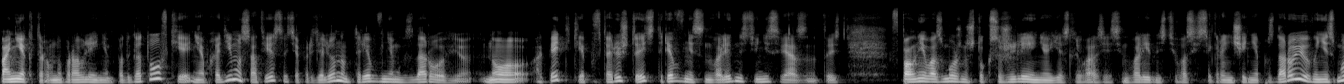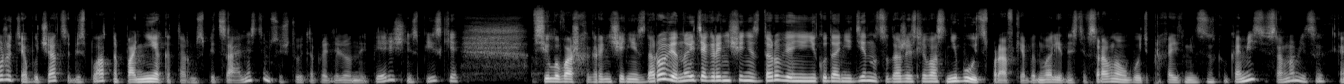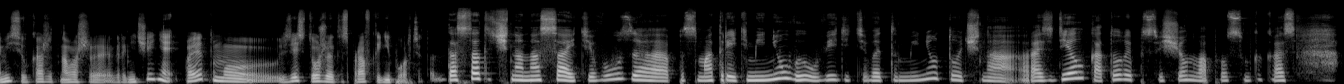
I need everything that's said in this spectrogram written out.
по некоторым направлениям подготовки необходимо соответствовать определенным требованиям к здоровью. Но, опять-таки, я повторюсь, что эти требования с инвалидностью не связаны. То есть вполне возможно, что, к сожалению, если у вас есть инвалидность, у вас есть ограничения по здоровью, вы не сможете обучаться бесплатно по некоторым специальностям. Существуют определенные перечни, списки в силу ваших ограничений здоровья. Но эти ограничения здоровья, они никуда не денутся, даже если у вас не будет справки об инвалидности. Все равно вы будете проходить медицинскую комиссию, все равно медицинская комиссия укажет на ваши ограничения. Поэтому здесь тоже эта справка не портит. Достаточно на сайте вуза посмотреть меню, вы увидите в этом меню точно раздел, который посвящен вопросам как раз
